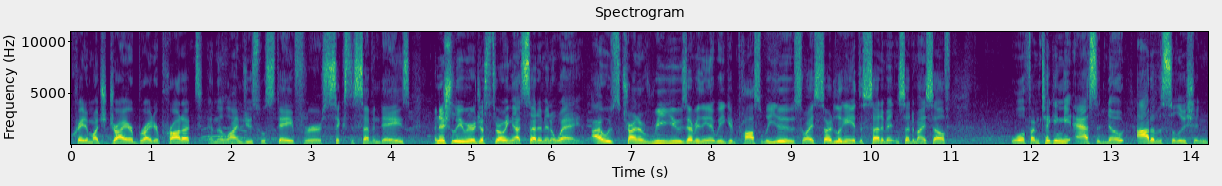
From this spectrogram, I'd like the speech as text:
create a much drier, brighter product, and the lime juice will stay for six to seven days. Initially, we were just throwing that sediment away. I was trying to reuse everything that we could possibly use, so I started looking at the sediment and said to myself, well, if I'm taking the acid note out of a solution,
